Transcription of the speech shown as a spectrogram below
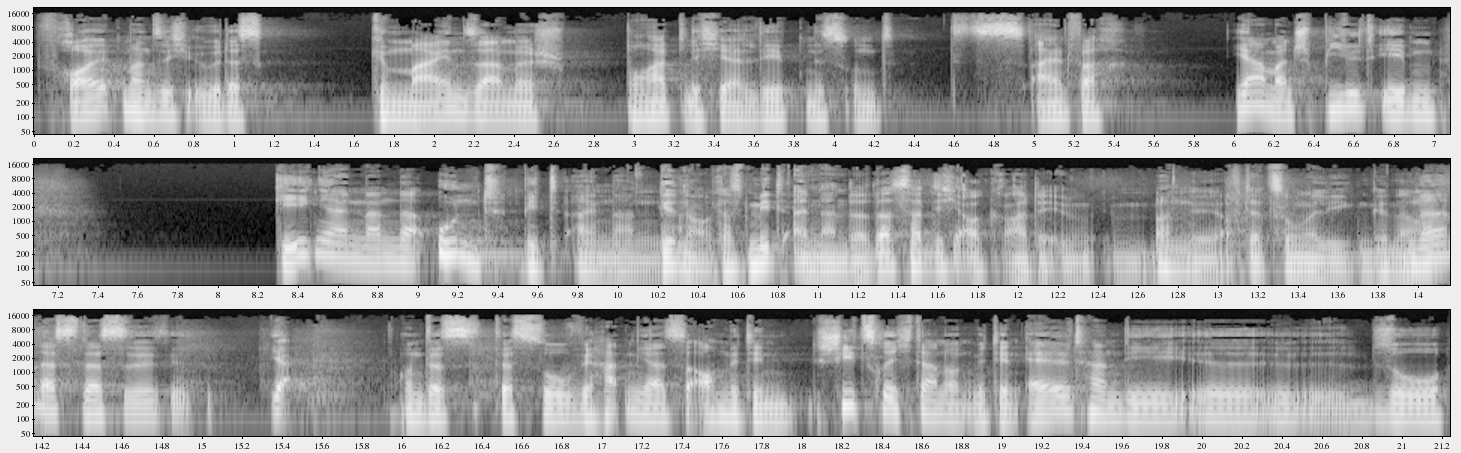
freut man sich über das gemeinsame sportliche Erlebnis und es ist einfach, ja, man spielt eben gegeneinander und miteinander. Genau, das Miteinander, das hatte ich auch gerade im, im, auf der Zunge liegen, genau. Ne, das, das, äh, ja. Und das, das so, wir hatten ja jetzt auch mit den Schiedsrichtern und mit den Eltern, die äh, so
